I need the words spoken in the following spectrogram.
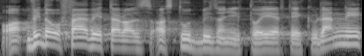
A videófelvétel az, az tud bizonyító értékű lenni,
